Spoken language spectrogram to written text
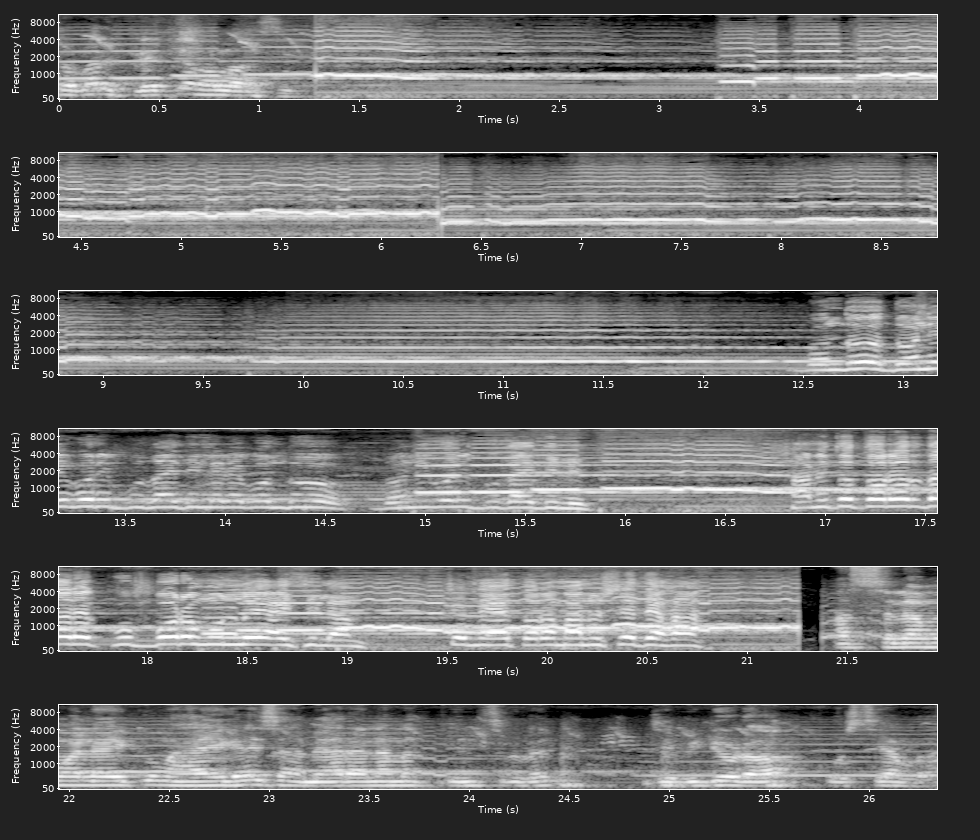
তোর বাড়ির প্লেট ভালো আছে। বন্ধু, ধনী গরিব বুঝাই দিলে রে বন্ধু, ধনী গরিব বুঝাই দিলি। আমি তো তোরের দ্বারে খুব বড় মন লই আইছিলাম নে, তোরা মানুষে দেখা আসসালামু আলাইকুম। হাই গাইস আমি আরান আহমেদ প্রিন্স রুবেল যে ভিডিওটা করছি আমরা,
